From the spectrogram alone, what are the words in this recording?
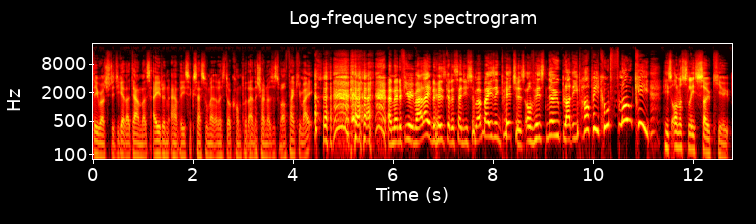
Dhiraj, did you get that down? That's Aidan at thesuccessfulmentalist.com. Put that in the show notes as well. Thank you, mate. and then if you email Aidan, he's going to send you some amazing pictures of his new bloody puppy called Floki. He's honestly so cute.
